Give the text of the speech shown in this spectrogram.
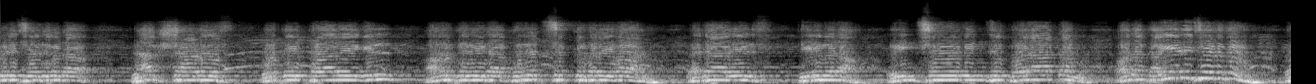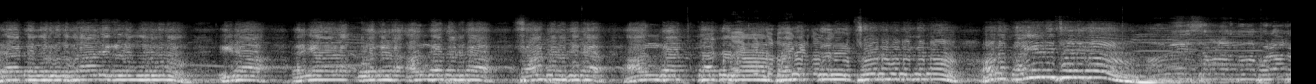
പിടിച്ചെടുത്തുകൊണ്ട് ബ്ലാക്ക് ഷാഡോസ് ഒത്തിപ്പാറയെങ്കിൽ അവർക്ക് പുലച്ചക്ക് പറയുവാൻ തിരുമല ഇഞ്ചോടിഞ്ച് പോരാട്ടം. അത് കൈയടിച്ചെടുക്കും പോരാട്ടം മുറുകുന്നു പോരാളികളും മുറുകുന്നു ഇതാ കല്യാണ കുളങ്ങളുടെ അംഗത്തടുത്ത സാന്ത്വനത്തിന്റെ അംഗത്തടുത്ത പരുക്കളെ ചൂടുപിടിക്കുന്നു അത് കൈയടിച്ചെടുക്കും പോരാട്ടം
